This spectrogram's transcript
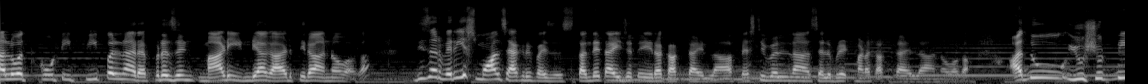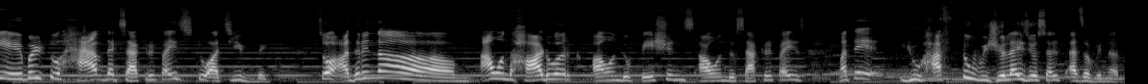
ನಲ್ವತ್ತು ಕೋಟಿ ಪೀಪಲ್ನ ರೆಪ್ರೆಸೆಂಟ್ ಮಾಡಿ ಇಂಡಿಯಾಗೆ ಆಡ್ತೀರಾ ಅನ್ನೋವಾಗ these are very small sacrifices ತಂದೆ ತಾಯಿ ಜೊತೆ ಇರೋಕ್ಕಾಗ್ತಾ ಇಲ್ಲ ಫೆಸ್ಟಿವಲ್ನ ಸೆಲೆಬ್ರೇಟ್ ಮಾಡೋಕ್ಕಾಗ್ತಾ ಇಲ್ಲ ಅನ್ನೋವಾಗ. ಅದು you should be able to have that sacrifice to achieve big so ಅದರಿಂದ ಆ ಒಂದು ಹಾರ್ಡ್ ವರ್ಕ್ ಆ ಒಂದು ಪೇಷನ್ಸ್ ಆ ಒಂದು ಸ್ಯಾಕ್ರಿಫೈಸ್ ಮತ್ತೆ you have to visualise yourself as a winner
